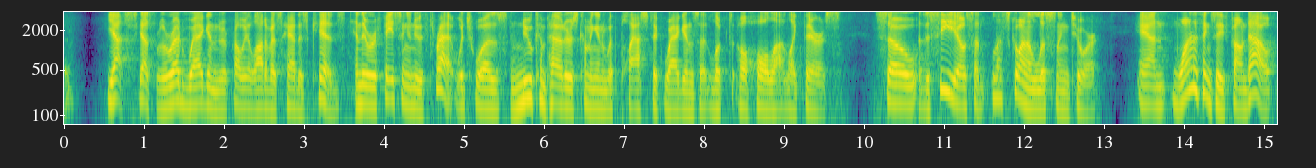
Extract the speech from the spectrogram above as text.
Yes, yes, the red wagon that probably a lot of us had as kids. And they were facing a new threat, which was new competitors coming in with plastic wagons that looked a whole lot like theirs. So the CEO said, let's go on a listening tour. And one of the things they found out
